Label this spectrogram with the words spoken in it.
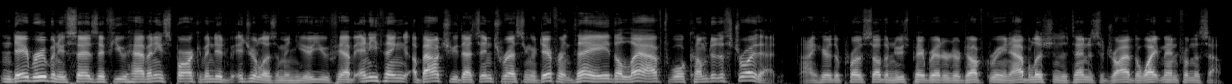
Dave Rubin, who says if you have any spark of individualism in you, you have anything about you that's interesting or different, they, the left, will come to destroy that. I hear the pro Southern newspaper editor Duff Green, abolition's intended to drive the white men from the South.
